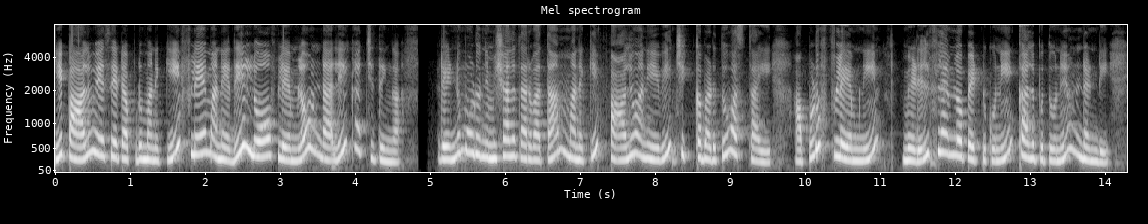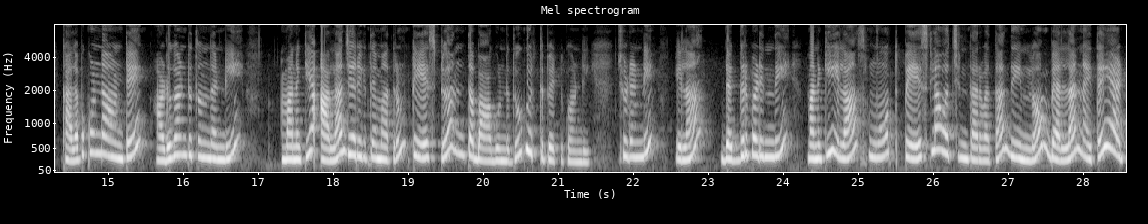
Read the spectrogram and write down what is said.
ఈ పాలు వేసేటప్పుడు మనకి ఫ్లేమ్ అనేది లో ఫ్లేమ్లో ఉండాలి ఖచ్చితంగా. రెండు మూడు నిమిషాల తర్వాత మనకి పాలు అనేవి చిక్కబడుతూ వస్తాయి. అప్పుడు ఫ్లేమ్ని మిడిల్ ఫ్లేమ్లో పెట్టుకుని కలుపుతూనే ఉండండి. కలపకుండా ఉంటే అడుగంటుతుందండి. మనకి అలా జరిగితే మాత్రం టేస్ట్ అంత బాగుండదు గుర్తుపెట్టుకోండి. చూడండి ఇలా దగ్గర పడింది. మనకి ఇలా స్మూత్ పేస్ట్లా వచ్చిన తర్వాత దీనిలో బెల్లాన్ని అయితే యాడ్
